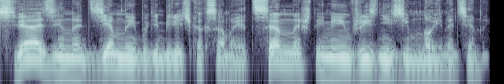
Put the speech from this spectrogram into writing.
Связи надземные будем беречь как самое ценное, что имеем в жизни земной и надземной.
